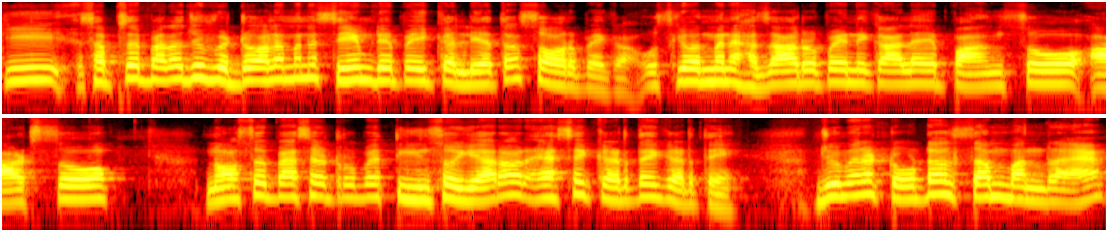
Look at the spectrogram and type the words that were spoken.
कि सबसे पहला जो विड्रॉल है, मैंने सेम डे पे ही कर लिया था सौ रुपये का। उसके बाद मैंने हज़ार रुपये निकाले, पाँच सौ, आठ सौ नौ सौ पैंसठ रुपये तीन सौ ग्यारह और ऐसे करते करते जो मेरा टोटल सम बन रहा है,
